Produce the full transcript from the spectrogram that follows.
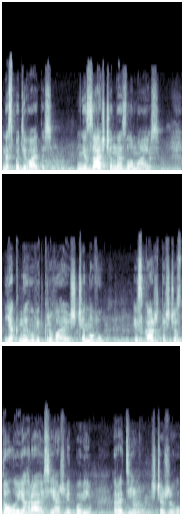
Не сподівайтеся, ні за що не зламаюсь. Я книгу відкриваю ще нову. І скажете, що з долею я граюсь, я ж відповім. Радію, що живу.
